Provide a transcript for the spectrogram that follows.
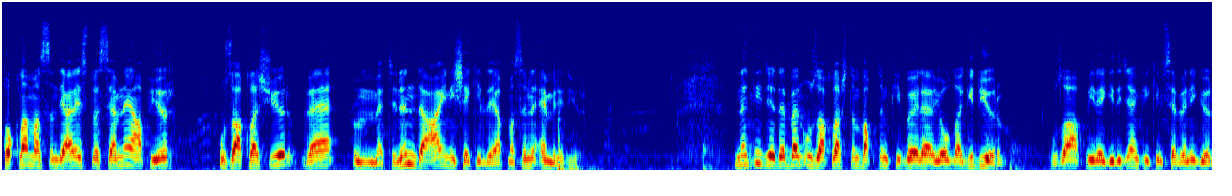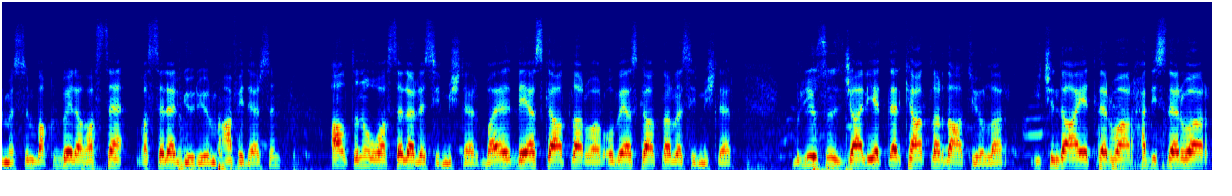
koklamasın diye Aleyhisselam ne yapıyor? Uzaklaşıyor ve ümmetinin de aynı şekilde yapmasını emrediyor. Neticede ben uzaklaştım baktım ki böyle yolda gidiyorum. Uzak bir yere gideceğim ki kimse beni görmesin. Bak böyle gazete, gazeteler görüyorum affedersin. Altını o gazetelerle silmişler. Beyaz kağıtlar var. O beyaz kağıtlarla silmişler. Biliyorsunuz caliyetler kağıtlar dağıtıyorlar. İçinde ayetler var, hadisler var.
